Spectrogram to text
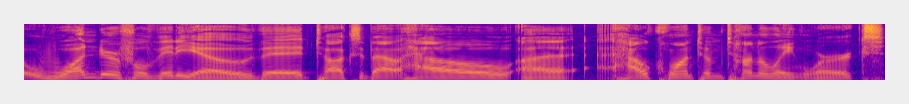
wonderful video that talks about how uh, how quantum tunneling works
